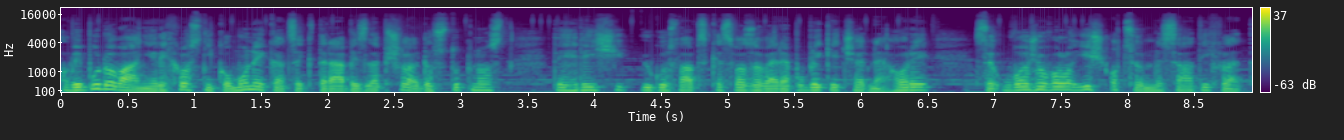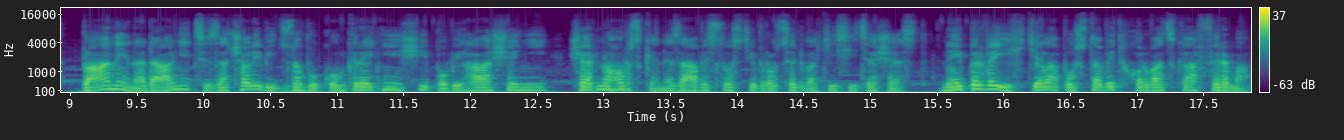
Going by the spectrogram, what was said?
O vybudování rychlostní komunikace, která by zlepšila dostupnost tehdejší Jugoslávské svazové republiky Černé hory, se uvažovalo již od 70. let. Plány na dálnici začaly být znovu konkrétnější po vyhlášení černohorské nezávislosti v roce 2006. Nejprve ji chtěla postavit chorvatská firma,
